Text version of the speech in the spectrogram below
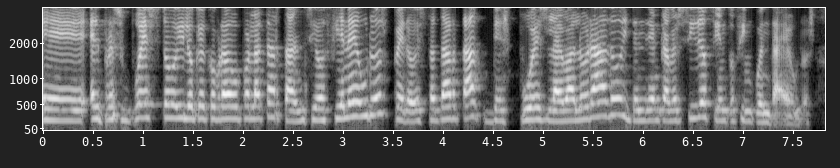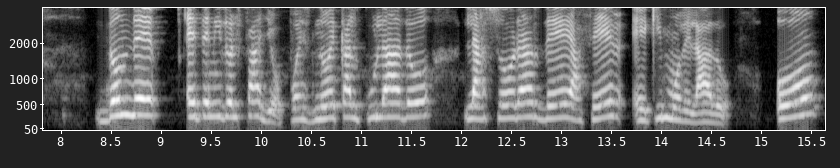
eh, el presupuesto y lo que he cobrado por la tarta han sido 100 euros, pero esta tarta después la he valorado y tendrían que haber sido 150 euros. ¿Dónde he tenido el fallo? Pues no he calculado las horas de hacer X modelado. O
